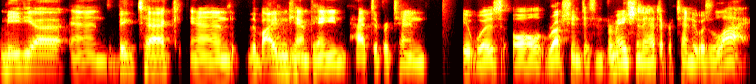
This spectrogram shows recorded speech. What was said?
media and big tech and the Biden campaign had to pretend it was all Russian disinformation. They had to pretend it was a lie.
